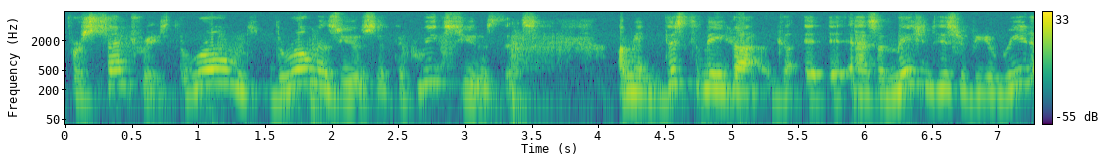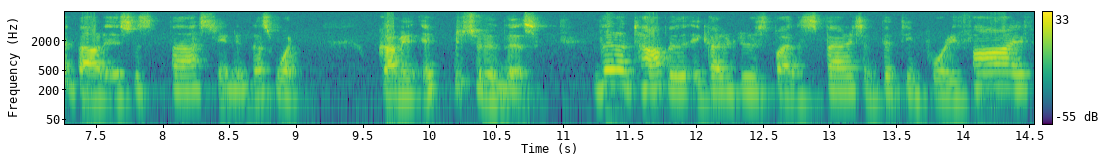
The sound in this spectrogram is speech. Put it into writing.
for centuries. The Romans, the Romans used it, the Greeks used this. I mean, this to me got, got it, it has amazing history. If you read about it, it's just fascinating. That's what got me interested in this. then on top of it, it got introduced by the Spanish in 1545.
